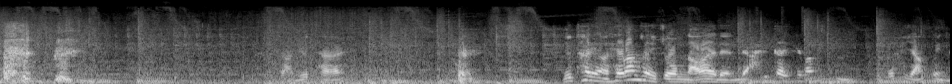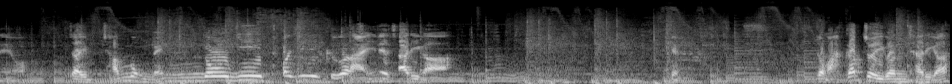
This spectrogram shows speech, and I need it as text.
자 뉴탈. 뉴탈이랑 해방선이 좀 나와야 되는데 아직까지 해방선이 뽑히지 않고 있네요. 자 이 잠복 맹독이 터질 그건 아니네 자리가. 좀 아깝죠, 이건 자리가.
